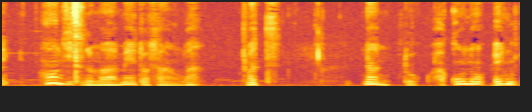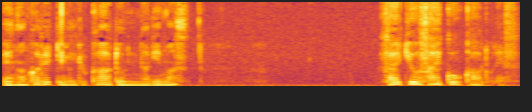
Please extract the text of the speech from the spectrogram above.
い。本日のマーメイドさんは待つなんと箱の絵に描かれているカードになります。最強最高カードです。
